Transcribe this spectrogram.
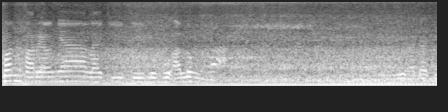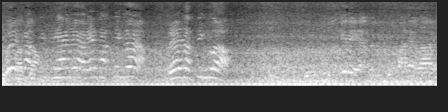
Ditelepon Farelnya lagi di Lubu Alung. Jadi ada di Padang. Dia cutting gua. Kiri ya, tapi itu Farel lah.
